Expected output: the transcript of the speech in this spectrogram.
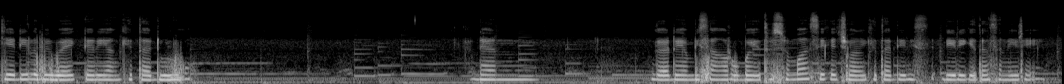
jadi lebih baik dari yang kita dulu. Dan gak ada yang bisa ngerubah itu semua sih kecuali kita diri diri kita sendiri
